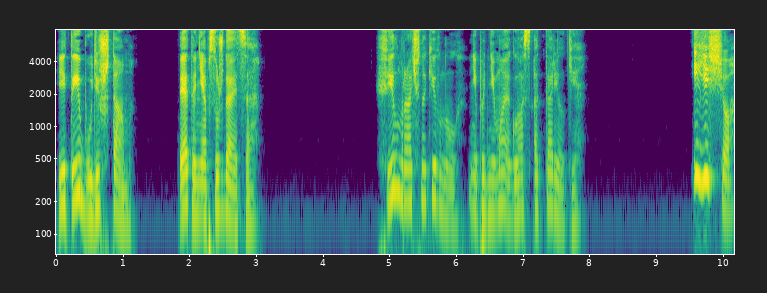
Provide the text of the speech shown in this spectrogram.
и ты будешь там. Это не обсуждается». Фил мрачно кивнул, не поднимая глаз от тарелки. «И еще»,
